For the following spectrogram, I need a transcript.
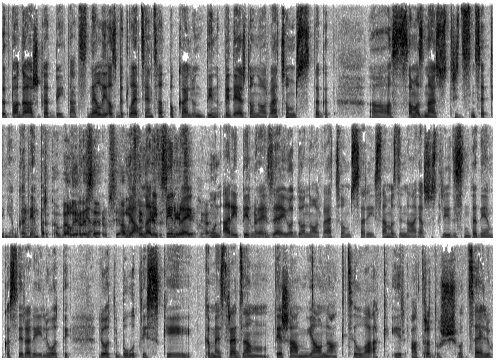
Tad pagājušajā gadā bija tāds neliels, bet lēciens atpakaļ, un vidējais donoru vecums tagad ir uh, samazinājās uz 37 gadiem. Mm, tā kā vēl ir rezerves, jā, jā, un, arī pirmrei, jā. un arī pirmreizējo donoru vecums arī samazinājās uz 30 gadiem, kas ir arī ļoti, ļoti būtiski, ka mēs redzam, tiešām jaunāki cilvēki ir atraduši šo ceļu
